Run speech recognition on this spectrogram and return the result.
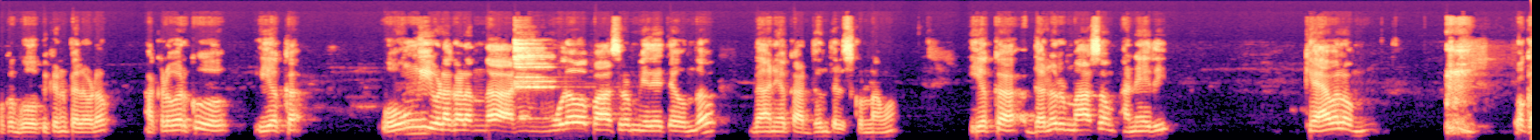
ఒక గోపికను పిలవడం. అక్కడి వరకు ఈ యొక్క ఓంగి ఉడగలంద అనే మూడవ పాసురం ఏదైతే ఉందో దాని యొక్క అర్థం తెలుసుకున్నాము. ఈ యొక్క ధనుర్మాసం అనేది కేవలం ఒక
